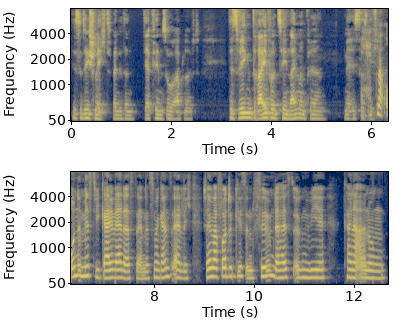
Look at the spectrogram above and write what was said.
ist natürlich schlecht, wenn du dann der Film so abläuft. Deswegen drei von zehn Leinwandperlen. Mehr ist das Jetzt nicht. mal ohne Mist, wie geil wäre das denn? Jetzt mal ganz ehrlich. Stell dir mal vor, du gehst in einen Film, der heißt irgendwie, keine Ahnung,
